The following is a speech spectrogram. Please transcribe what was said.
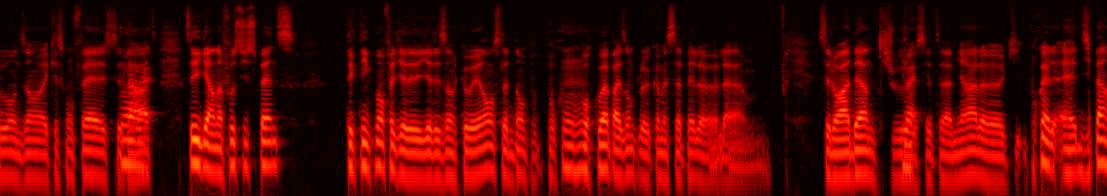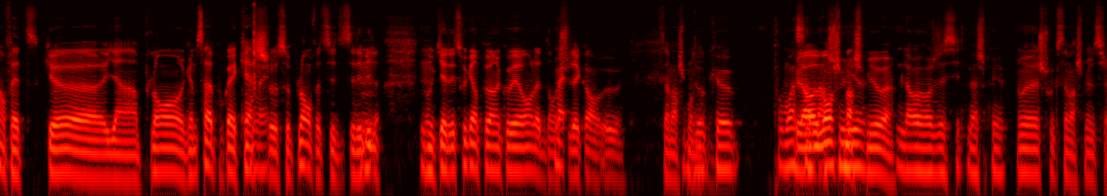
Ouais. en disant ouais, qu'est-ce qu'on fait, etc. Ouais. Tu sais, ils gardent un faux suspense. Techniquement, en fait, il y a des- il y, a des incohérences là-dedans. Pour- pour- Mhm. Pourquoi, par exemple, comme elle s'appelle, euh, la... c'est Laura Dern qui joue cette amirale. qui... Pourquoi elle, elle dit pas en fait qu'il y a un plan comme ça? Pourquoi elle cache ce plan En fait, c'est débile. Mhm. Donc il y a des trucs un peu incohérents là-dedans. Je suis d'accord. Ça marche moins. Donc pour moi, ça la revanche marche mieux. mieux. ouais. La revanche des Sith marche mieux. Ouais, je trouve que ça marche mieux aussi.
